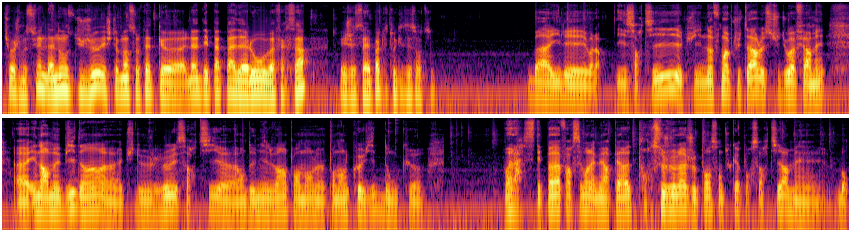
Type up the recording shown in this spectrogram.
Tu vois, je me souviens de l'annonce du jeu et justement sur le fait que l'un des papas d'Halo va faire ça. Et je savais pas que le truc était sorti. Bah, il est, voilà, il est sorti, et puis neuf mois plus tard, le studio a fermé. Euh, énorme bid, hein, et puis le jeu est sorti euh, en 2020 pendant le, pendant le Covid, donc voilà, c'était pas forcément la meilleure période pour ce jeu-là, je pense, en tout cas pour sortir, mais bon,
